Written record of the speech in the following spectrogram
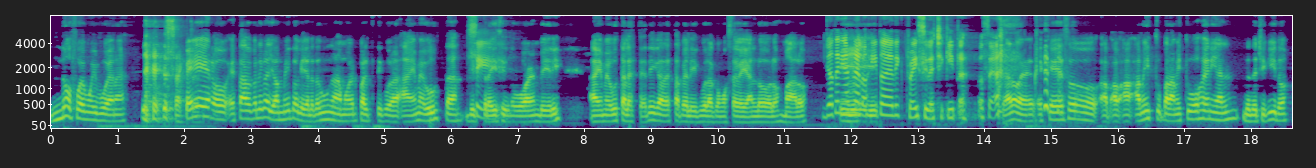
no fue muy buena. Exacto. Pero esta película yo admito que yo le tengo un amor particular. A mí me gusta Dick Tracy de Warren Beatty. A mí me gusta la estética de esta película, cómo se veían los, los malos. Yo tenía el relojito de Dick Tracy de chiquita, o sea. Claro, es, que eso a, mí, para mí estuvo genial desde chiquito,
